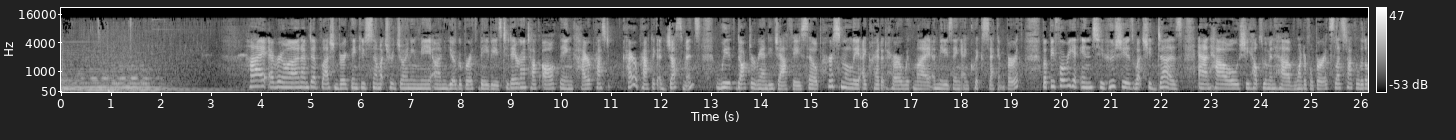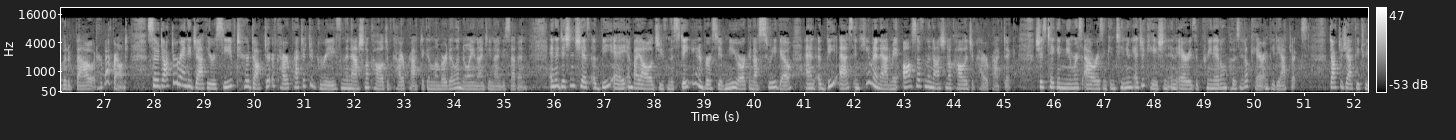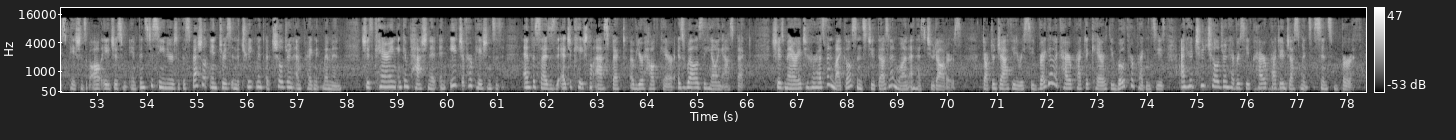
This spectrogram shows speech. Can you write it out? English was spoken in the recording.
Hi, everyone. I'm Deb Flashenberg. Thank you so much for joining me on Yoga Birth Babies. Today, we're going to talk all things chiropractic chiropractic adjustments with Dr. Randi Jaffe. So, personally, I credit her with my amazing and quick second birth. But before we get into who she is, what she does, and how she helps women have wonderful births, let's talk a little bit about her background. So, Dr. Randi Jaffe received her Doctor of Chiropractic degree from the National College of Chiropractic in Lombard, Illinois in 1997. In addition, she has a BA in biology from the State University of New York in Oswego and and a BS in Human Anatomy, also from the National College of Chiropractic. She has taken numerous hours in continuing education in the areas of prenatal and postnatal care and pediatrics. Dr. Jaffe treats patients of all ages, from infants to seniors, with a special interest in the treatment of children and pregnant women. She is caring and compassionate, and each of her patients is, emphasizes the educational aspect of your health care as well as the healing aspect. She is married to her husband Michael since 2001 and has two daughters. Dr. Jaffe received regular chiropractic care through both her pregnancies, and her two children have received chiropractic adjustments since birth.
